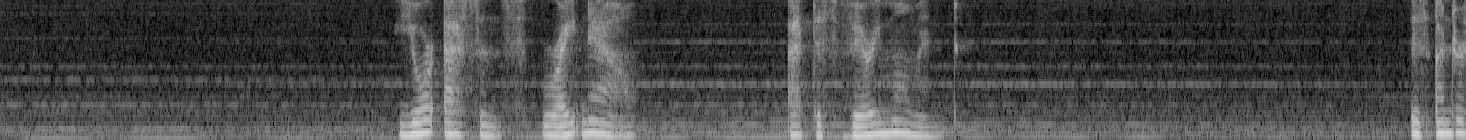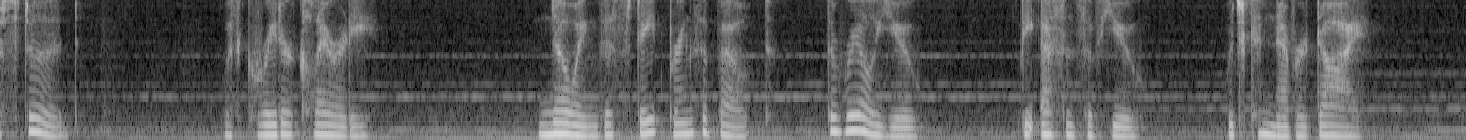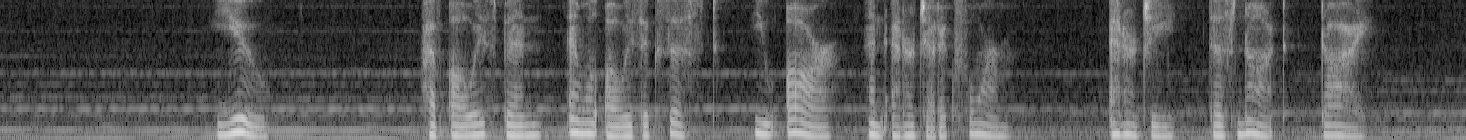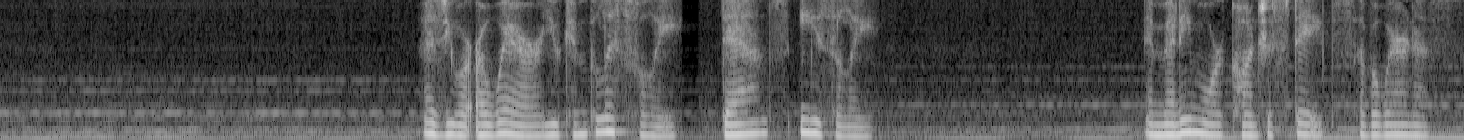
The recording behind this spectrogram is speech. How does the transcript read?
Your essence right now at this very moment is understood with greater clarity, knowing this state brings about the real you, the essence of you, which can never die. You have always been and will always exist. You are an energetic form. Energy does not die. As you are aware, you can blissfully dance easily in many more conscious states of awareness.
